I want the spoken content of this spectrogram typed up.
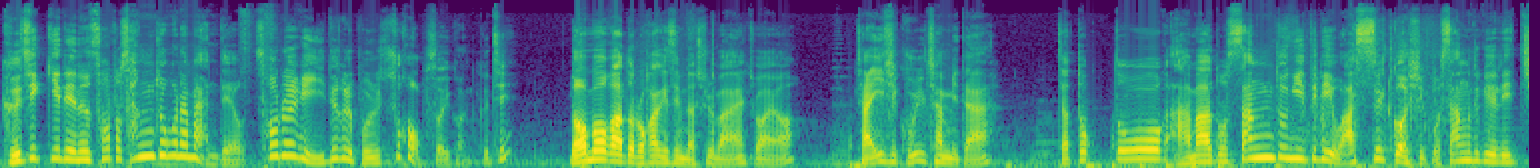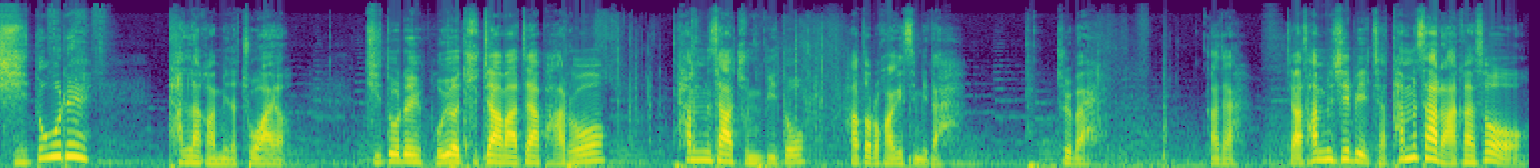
그지끼리는 서로 상종을 하면 안 돼요. 서로에게 이득을 볼 수가 없어 이건. 그치? 넘어가도록 하겠습니다. 출발. 좋아요. 자 29일차입니다. 자 똑똑 아마도 쌍둥이들이 왔을 것이고 쌍둥이들이 지도를 달라고 합니다. 좋아요. 지도를 보여주자마자 바로 탐사 준비도 하도록 하겠습니다. 출발. 가자. 자 30일차. 탐사 나가서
